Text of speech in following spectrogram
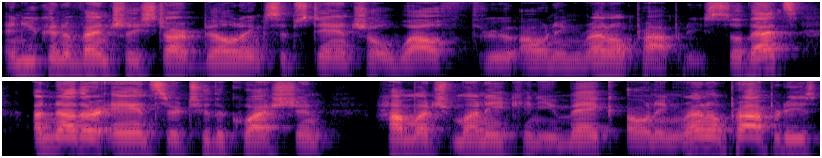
and you can eventually start building substantial wealth through owning rental properties. So, that's another answer to the question how much money can you make owning rental properties?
